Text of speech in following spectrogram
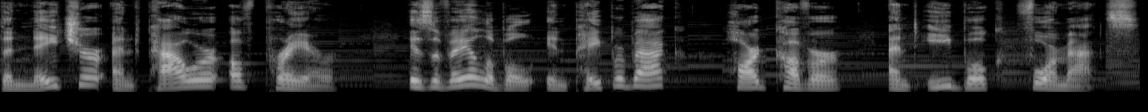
The Nature and Power of Prayer, is available in paperback, hardcover, and ebook formats.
